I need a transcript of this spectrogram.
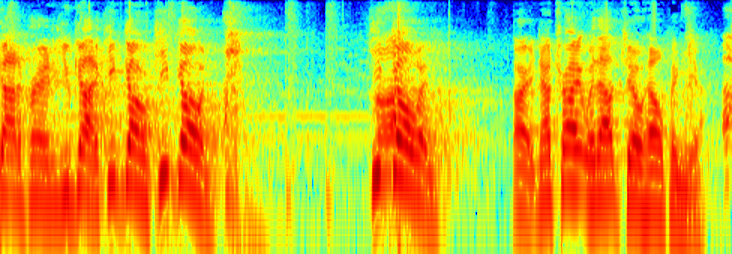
got it, Brandon. You got it. Keep going. Keep going. Keep uh, going. All right, now try it without Joe helping you. Uh,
